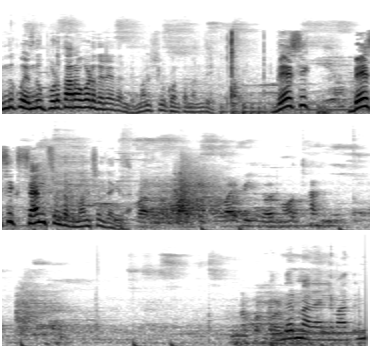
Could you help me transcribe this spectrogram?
ఎందుకు ఎందుకు పుడతారో కూడా తెలియదండి మనుషులు కొంతమంది. బేసిక్ బేసిక్ సెన్స్ ఉండదు మనుషుల దగ్గర. అందరు మనల్ని మాత్రం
